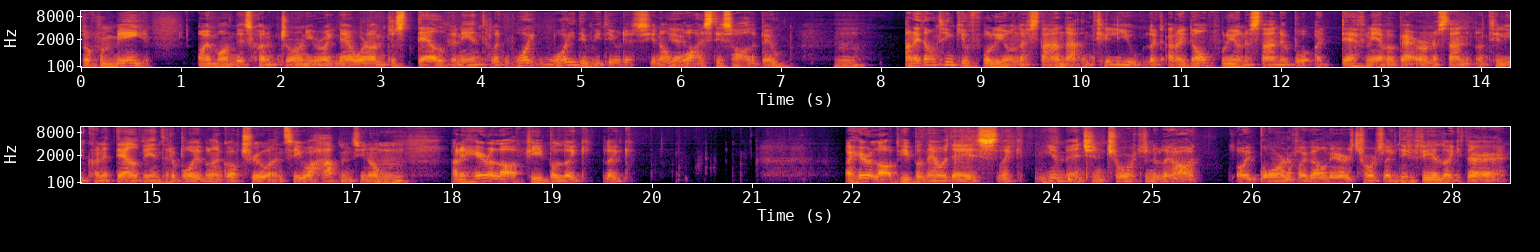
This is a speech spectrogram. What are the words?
So for me, I'm on this kind of journey right now where I'm just delving into, like, why why do we do this? You know, Yeah. what is this all about? Mm. And I don't think you'll fully understand that until you like, and I don't fully understand it, but I definitely have a better understanding until you kind of delve into the Bible and go through it and see what happens, you know. Mm. And I hear a lot of people like like. I hear a lot of people nowadays, like you mentioned church, and they're like, "Oh, I'd born if I go near a church." Like they feel like they're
